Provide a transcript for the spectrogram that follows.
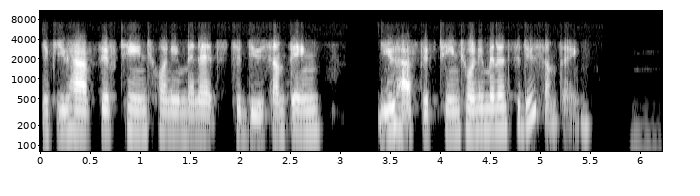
If you have 15, 20 minutes to do something, you have 15, 20 minutes to do something. Hmm.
